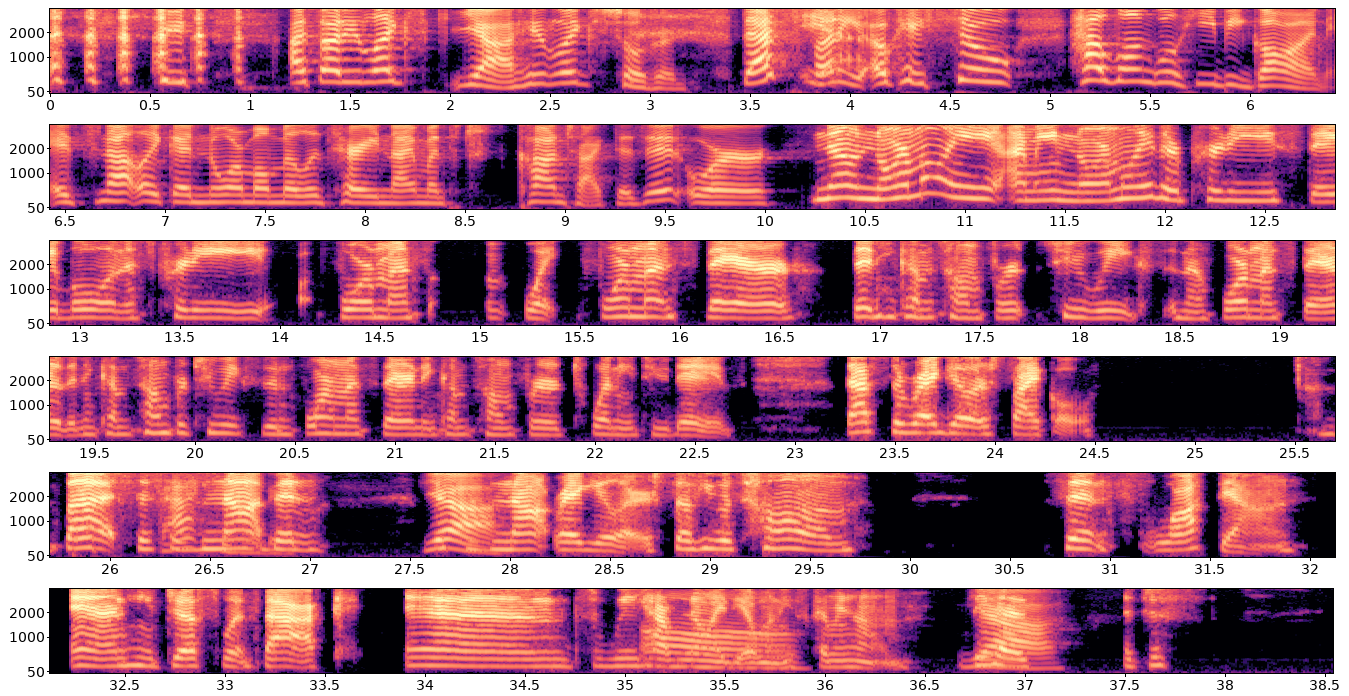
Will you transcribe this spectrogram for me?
He's. I thought he likes. Yeah, he likes children. That's funny. Okay, so how long will he be gone? It's not like a normal military nine month tr- contract, is it? Or no, normally, I mean, normally they're pretty stable and it's pretty uh, four months. Uh, wait, four months there. Then he comes home for two weeks, and then four months there. Then he comes home for two weeks, and then four months there, and he comes home for 22 days. That's the regular cycle. But That's this has not been yeah, this is not regular. So he was home since lockdown and he just went back and we have no idea when he's coming home. yeah, Because it just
